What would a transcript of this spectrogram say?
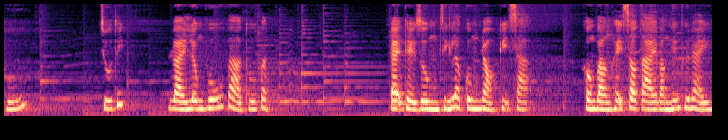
thú. Chú thích Loài lông vũ và thú vật. Đại thể dùng chính là cung nhỏ kỵ xạ. Không bằng hãy so tài bằng những thứ này.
